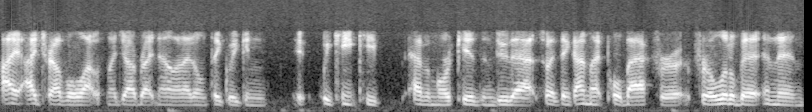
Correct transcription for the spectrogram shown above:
I, I travel a lot with my job right now, and I don't think we can we can't keep having more kids and do that. So I think I might pull back for for a little bit, and then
